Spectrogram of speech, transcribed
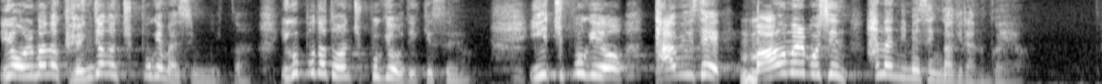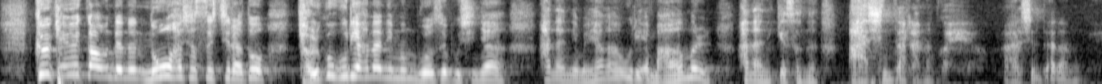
이 얼마나 굉장한 축복의 말씀입니까? 이것보다 더한 축복이 어디 있겠어요? 이 축복이요 다윗의 마음을 보신 하나님의 생각이라는 거예요. 그 계획 가운데는 노 하셨을지라도 결국 우리 하나님은 무엇을 보시냐? 하나님을 향한 우리의 마음을 하나님께서는 아신다라는 거예요. 아신다라는 거예요.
